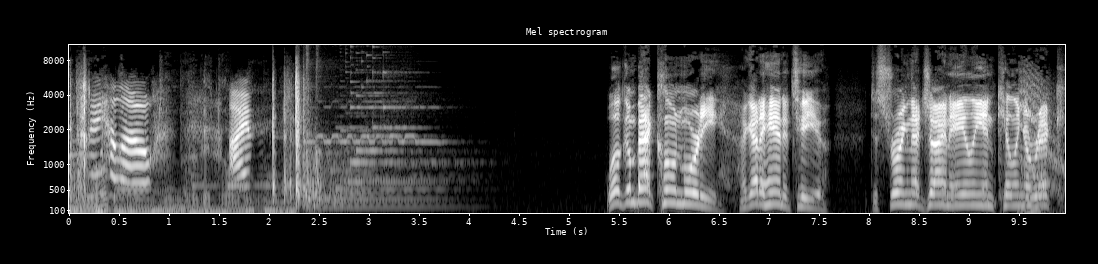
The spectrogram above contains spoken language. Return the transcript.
and Hey, hello. I'm. Welcome back, Clone Morty. I gotta hand it to you. Destroying that giant alien, killing a Rick.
